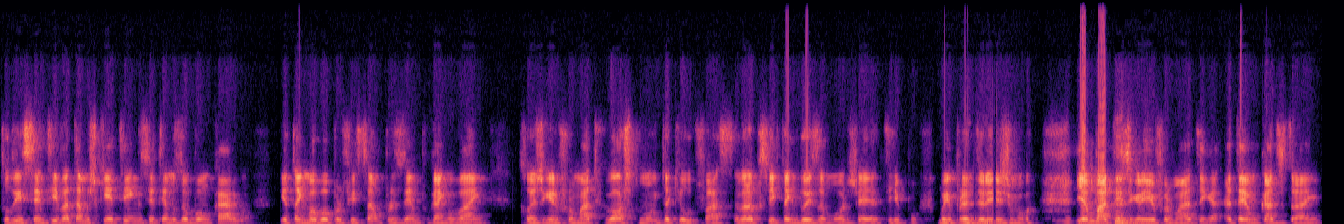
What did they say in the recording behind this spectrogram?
tudo incentiva a estarmos quietinhos e temos um bom cargo. Eu tenho uma boa profissão, por exemplo, ganho bem, sou engenheiro informático, gosto muito daquilo que faço. Agora percebi que tenho dois amores, é tipo o empreendedorismo e a parte de engenharia informática, até é um bocado estranho.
